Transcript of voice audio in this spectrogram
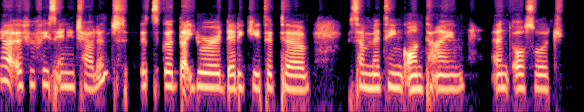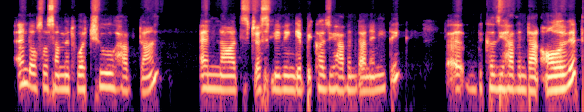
yeah, if you face any challenge, it's good that you're dedicated to submitting on time and also and also submit what you have done and not just leaving it because you haven't done anything uh, because you haven't done all of it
